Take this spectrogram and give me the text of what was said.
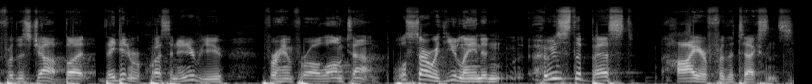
for this job, but they didn't request an interview for him for a long time. We'll start with you, Landon. Who's the best hire for the Texans?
